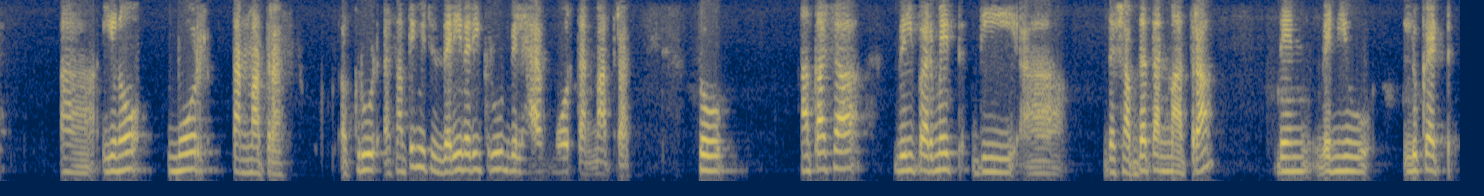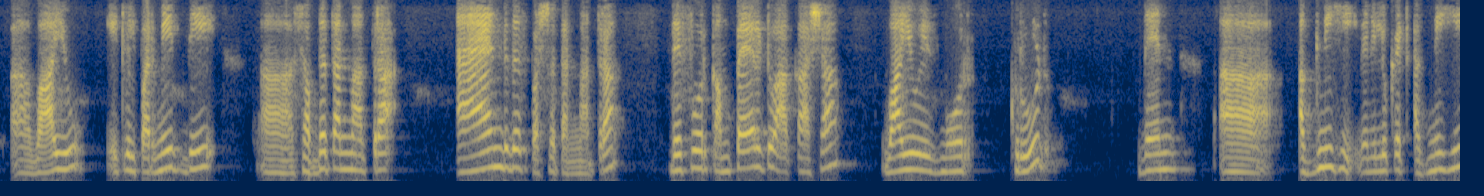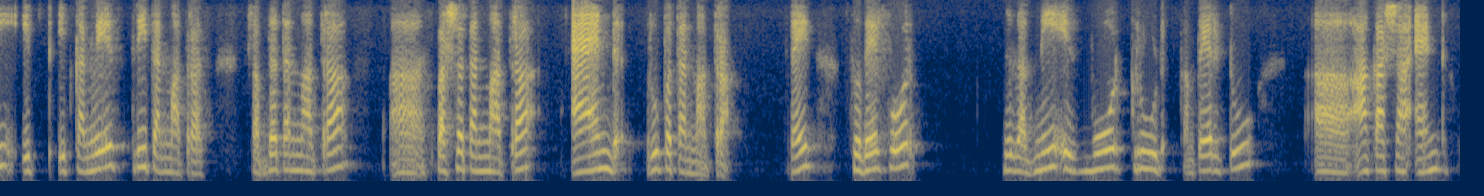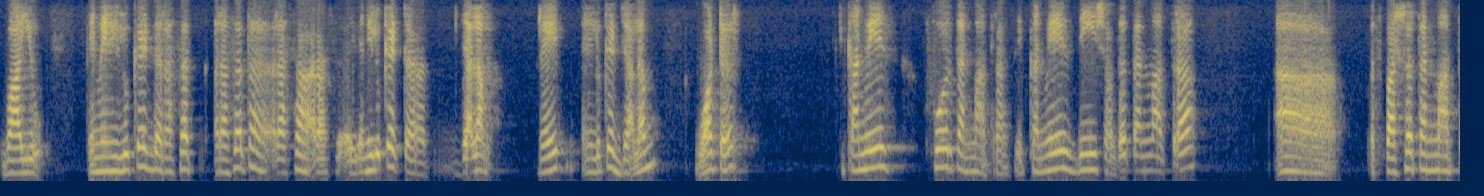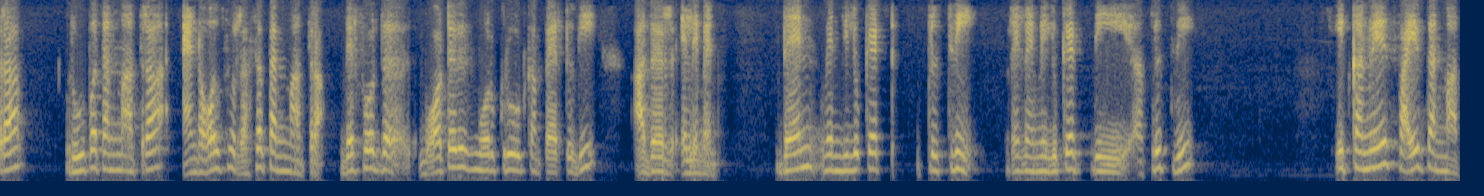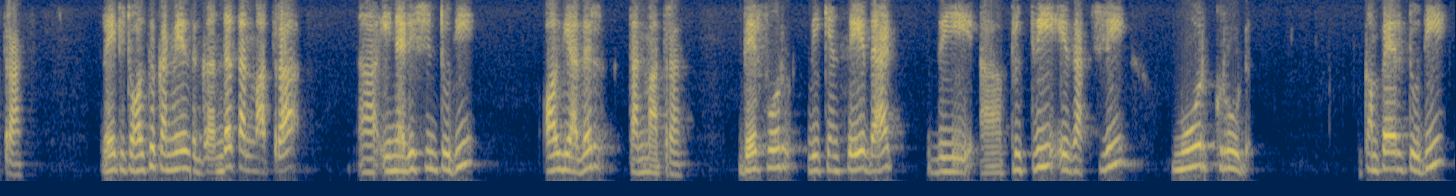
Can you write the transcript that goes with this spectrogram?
uh, you know more tanmatras a crude uh, something which is very very crude will have more tanmatras so akasha will permit the uh, the shabda tanmatra. Then when you look at uh, vayu it will permit the uh, shabda tanmatra and the sparsha tanmatra. Therefore compared to akasha vayu is more crude. Then uh, agnihi when you look at agnihi it it conveys three tanmatras shabda tanmatra sparsha tanmatra and rupatanmatra right so therefore this agni is more crude compare to akasha and vayu then when you look at the रसत् रसत rasa rasa when you locate जलं right when you locate जलं water conveys four तन्मात्रास् it conveys the शब्दतन्मात्रा स्पर्श तन्मात्रा rupa tanmatra and also rasa tanmatra. Therefore the water is more crude compared to the other elements. Then when we look at prithvi right when we look at the uh, prithvi it conveys five tanmatras right? It also conveys the gandha tanmatra uh, in addition to the all the other tanmatras. Therefore we can say that the uh, prithvi is actually more crude compared to the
